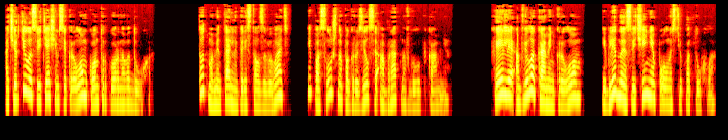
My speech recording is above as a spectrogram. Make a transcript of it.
очертила светящимся крылом контур горного духа. Тот моментально перестал завывать и послушно погрузился обратно вглубь камня. Хейли обвела камень крылом, и бледное свечение полностью потухло.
